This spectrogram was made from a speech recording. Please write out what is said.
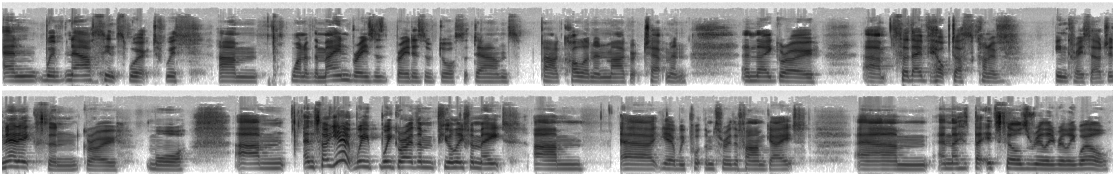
and we've now since worked with um, one of the main breeders, breeders of Dorset Downs, uh, Colin and Margaret Chapman, and they grow. Um, so they've helped us kind of increase our genetics and grow more. Um, and so, yeah, we, we grow them purely for meat. Um, uh, yeah, we put them through the farm gate. Um, and they, they, it sells really, really well.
